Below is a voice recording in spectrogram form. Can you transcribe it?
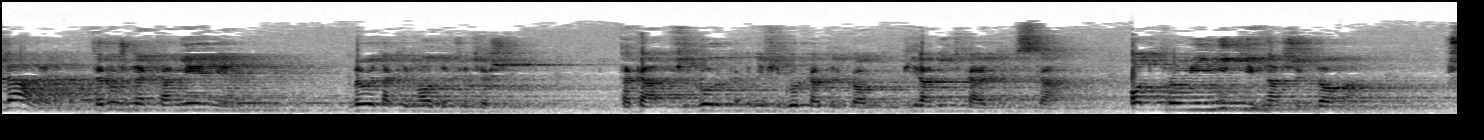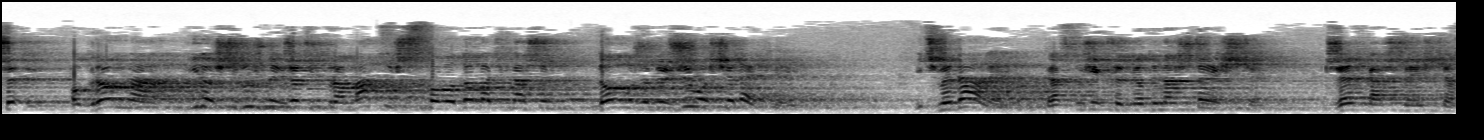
dalej. Te różne kamienie, były takie mody przecież. Taka figurka, nie figurka, tylko piramidka egipska. Odpromienniki w naszych domach. Prze ogromna ilość różnych rzeczy, która ma coś spowodować w naszym domu, żeby żyło się lepiej. Idźmy dalej. Teraz później przedmioty na szczęście. Drzewka szczęścia,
